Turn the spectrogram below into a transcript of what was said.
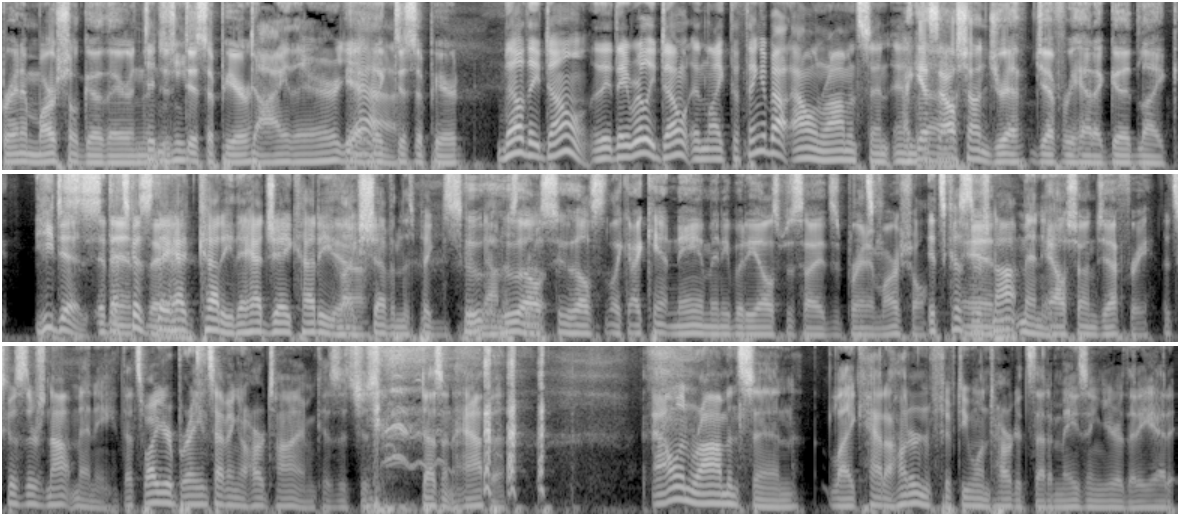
Brandon Marshall go there and then just disappear? die there. Yeah, Yeah, like disappeared. No, they don't. They, they really don't. And like the thing about Allen Robinson, and I guess uh, Alshon Jeff- Jeffery had a good like. he did. That's because they had Cuddy. They had Jay Cuddy Yeah. like shoving this pig Who, down his who throat. else? Who else? Like I can't name anybody else besides Brandon Marshall. It's because there's not many. Alshon Jeffery. It's because there's not many. That's why your brain's having a hard time because it just doesn't happen. Allen Robinson like had 151 targets that amazing year that he had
